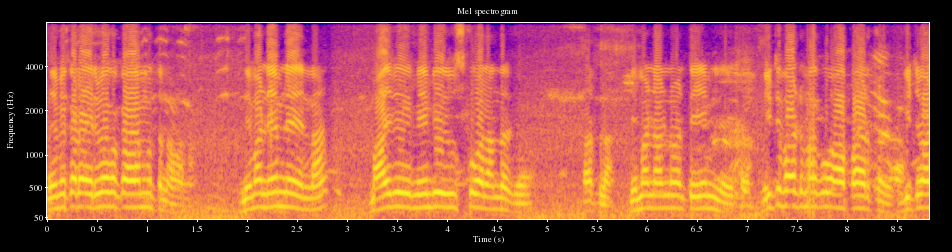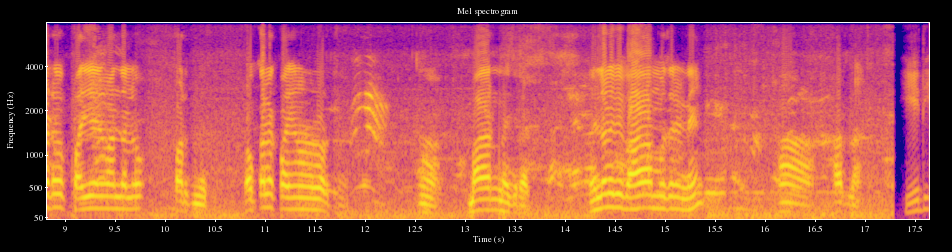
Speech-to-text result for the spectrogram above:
మేము ఇక్కడ ఇరవై ఒక కాయ అమ్ముతున్నాం అన్న. డిమాండ్ ఏం లేదన్న. మాది మేము చూసుకోవాలి అందరికీ. అట్లా. డిమాండ్ అంటే ఏం లేదు ఇక్కడ. గిట్టుబాటు మాకు ఆ పడుతుంది. గిట్టుబాటు పదిహేను వందలు పడుతుంది. ఒక్కళ్ళకి పదిహేను వందలు పడుతుంది. బాగా ఉన్నాయి ఇక్కడ. ఎండలు బాగా అమ్ముతున్నాయి. అట్లా. ఏది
